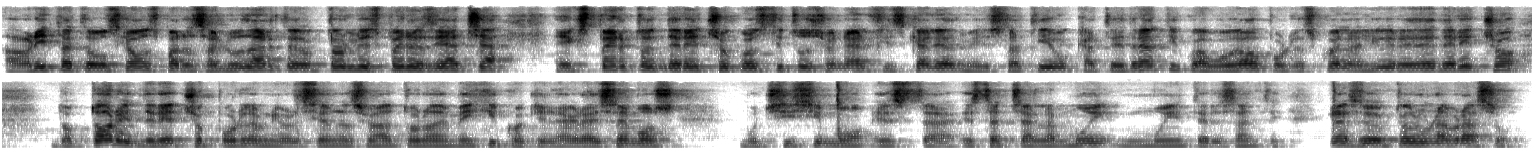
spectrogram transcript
Ahorita te buscamos para saludarte, doctor Luis Pérez de Hacha, experto en Derecho Constitucional, Fiscal y Administrativo, catedrático, abogado por la Escuela Libre de Derecho, doctor en Derecho por la Universidad Nacional Autónoma de México, a quien le agradecemos muchísimo esta, esta charla muy, muy interesante. Gracias, doctor, un abrazo.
